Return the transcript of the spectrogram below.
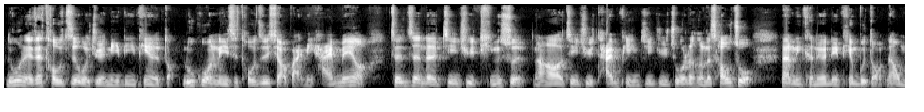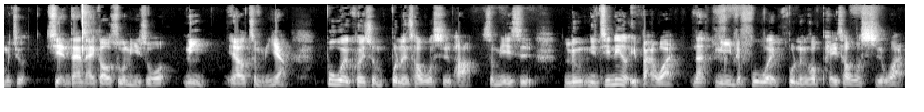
如果你在投资，我觉得你一定听得懂。如果你是投资小白，你还没有真正的进去停损，然后进去摊平，进去做任何的操作，那你可能有点听不懂。那我们就简单来告诉你说，你要怎么样？部位亏损不能超过十趴，什么意思？如你今天有一百万，那你的部位不能够赔超过十万。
